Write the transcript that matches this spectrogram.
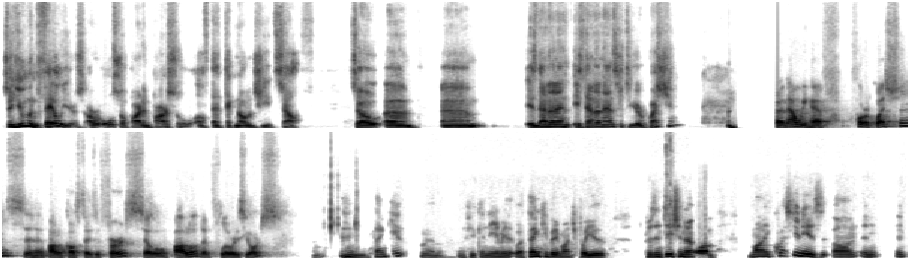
So human failures are also part and parcel of that technology itself. So um, um, is that an is that an answer to your question? Uh, now we have four questions. Uh, Paulo Costa is the first. So Paulo, the floor is yours. thank you. Um, if you can hear me, well, thank you very much for your presentation. Um, my question is on an, an,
